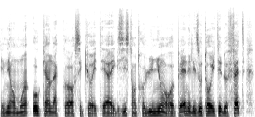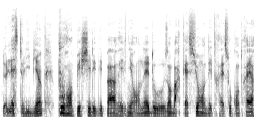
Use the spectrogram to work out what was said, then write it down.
Et néanmoins, aucun accord sécuritaire existe entre l'Union européenne et les autorités de fait de l'Est libyen pour empêcher les départs et venir en aide aux embarcations en détresse. Au contraire,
